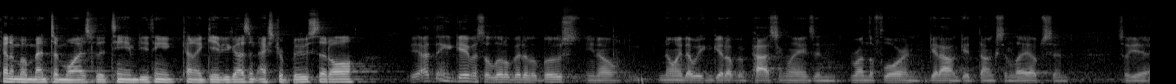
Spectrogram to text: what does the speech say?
kind of momentum-wise for the team? Do you think it kind of gave you guys an extra boost at all? Yeah, I think it gave us a little bit of a boost. You know, knowing that we can get up in passing lanes and run the floor and get out and get dunks and layups. And so yeah.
